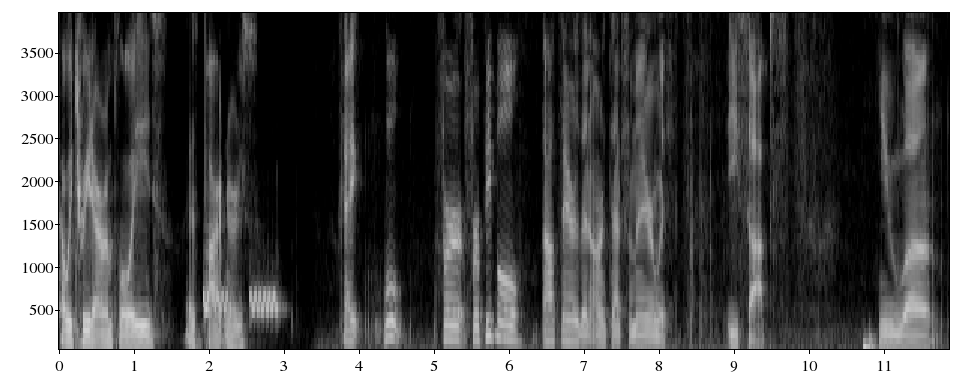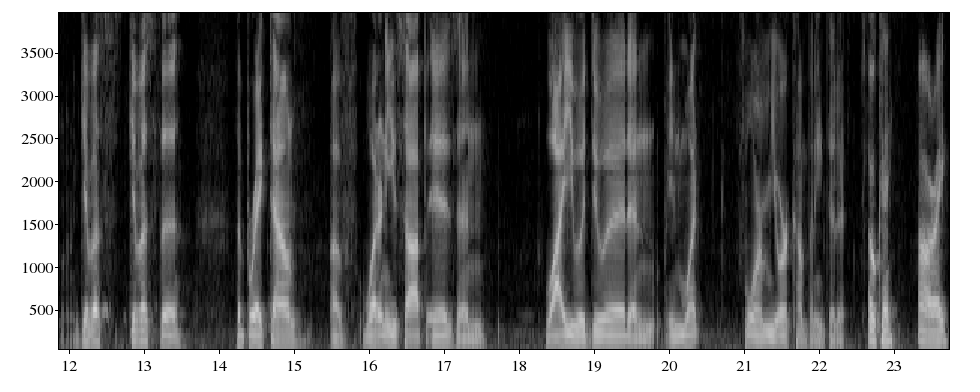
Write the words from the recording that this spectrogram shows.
How we treat our employees as partners. Okay. Well, for for people out there that aren't that familiar with ESOPs, you uh, give us give us the the breakdown of what an ESOP is and why you would do it and in what form your company did it. Okay. All right.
